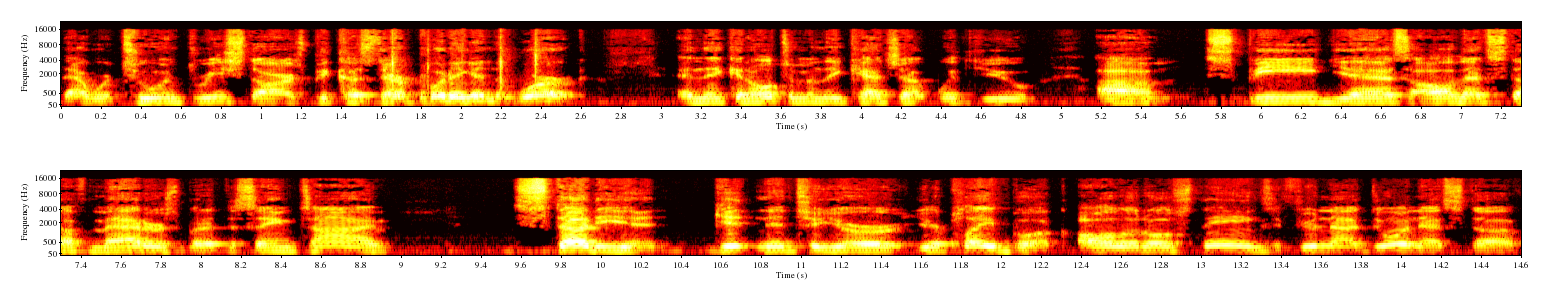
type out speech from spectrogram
that were two and three stars because they're putting in the work and they can ultimately catch up with you. Um, speed, yes, all that stuff matters, but at the same time, studying, getting into your your playbook, all of those things. If you're not doing that stuff,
